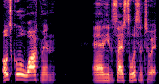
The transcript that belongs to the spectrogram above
old school Walkman, and he decides to listen to it,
